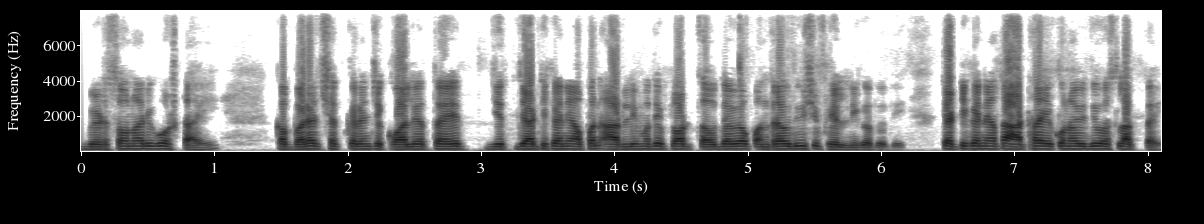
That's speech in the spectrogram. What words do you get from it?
भेडसावणारी गोष्ट आहे. का बऱ्याच शेतकऱ्यांचे कॉल येत आहेत जे ज्या ठिकाणी आपण आर्लीमध्ये प्लॉट चौदाव्या पंधराव्या दिवशी फेल निघत होते. त्या ठिकाणी आता अठरा एकोणावीस दिवस लागत आहे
